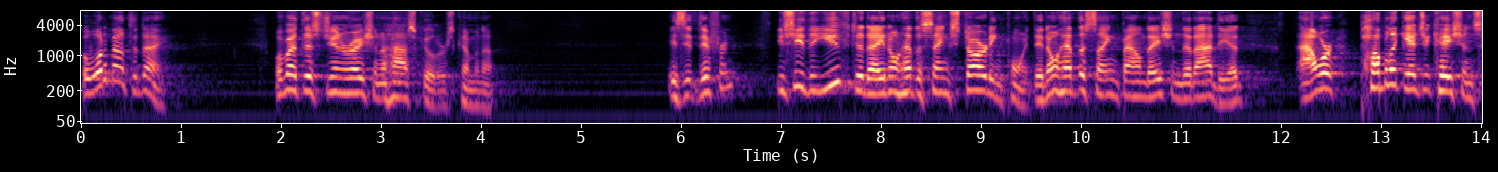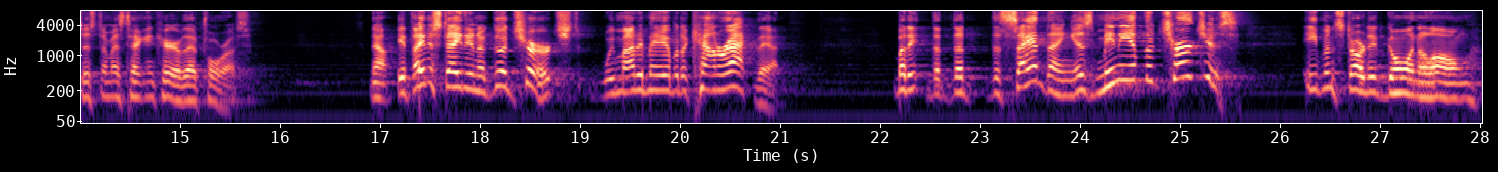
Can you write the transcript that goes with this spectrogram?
But what about today? What about this generation of high schoolers coming up? Is it different? You see, the youth today don't have the same starting point, they don't have the same foundation that I did. Our public education system has taken care of that for us. Now, if they'd have stayed in a good church, we might have been able to counteract that. But it, the, the, the sad thing is, many of the churches even started going along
